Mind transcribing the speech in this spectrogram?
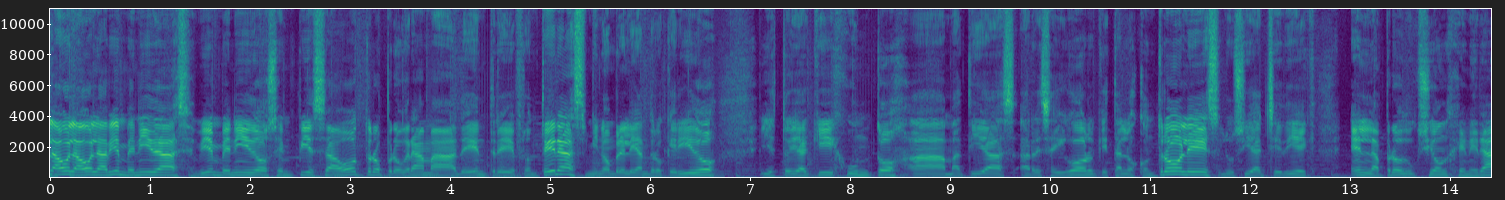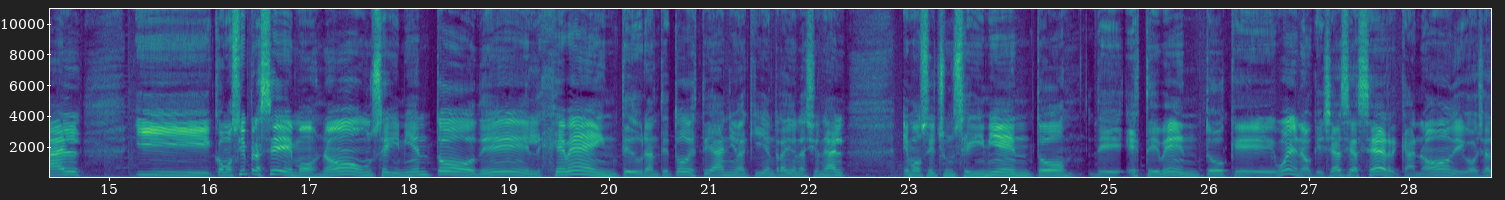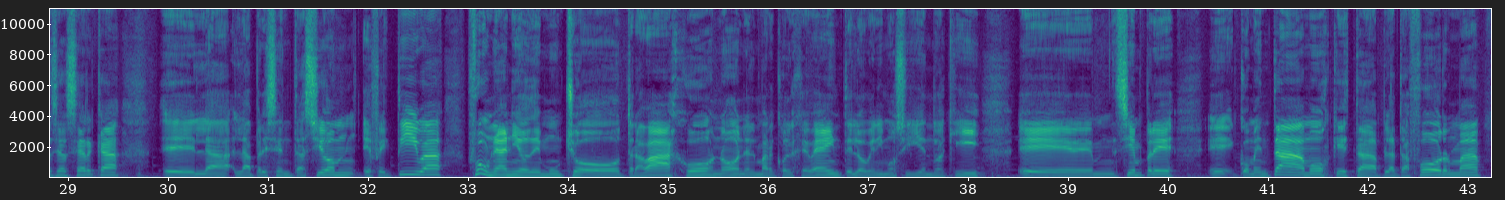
Hola, hola, hola, bienvenidas, bienvenidos. Empieza otro programa de Entre Fronteras. Mi nombre es Leandro Querido y estoy aquí junto a Matías Arrezaigor, que está en los controles, Lucía Chediek en la producción general. Y como siempre hacemos, ¿no? Un seguimiento del G20 durante todo este año aquí en Radio Nacional hemos hecho un seguimiento de este evento que, bueno, que ya se acerca, ¿no? Digo, ya se acerca eh, la, presentación efectiva. Fue un año de mucho trabajo, ¿no? En el marco del G20, lo venimos siguiendo aquí. Eh, siempre eh, comentamos que esta plataforma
